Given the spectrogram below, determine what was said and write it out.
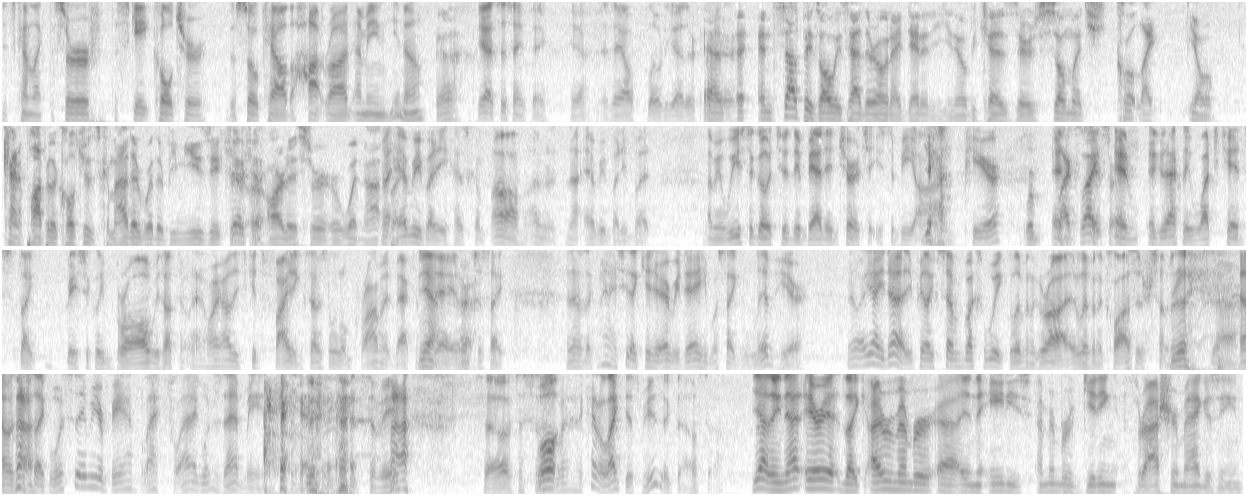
It's kind of like the surf, the skate culture, the SoCal, the hot rod. I mean, you know, Yeah. Yeah, it's the same thing. Yeah, they all flow together. For Yeah, sure. and South Bay's always had their own identity, you know, because there's so much cult, like you know, kind of popular culture that's come out of there, whether it be music Sure, or, sure. or artists or, or whatnot. Not but everybody has come. Oh, don't- everybody, but I mean, we used to go to the abandoned church that used to be on Yeah. Pier. where And, Black Flag and, started. and exactly watch kids like basically brawl. We thought, "Well, why are all these kids fighting? Because I was a little grommet back in Yeah. the day, and I was just like, and I was like, man, I see that kid here every day. He must like live here. You know, yeah, he does. He pay like seven bucks a week to live in a garage, live in a closet or something. really. yeah. And I was just like, "What's the name of your band? Black Flag? What does that mean?" That doesn't sense to me. So it's just, Well- well, I kind of like this music though. So Yeah, I mean that area. Like I remember uh, in the '80s, I remember getting Thrasher magazine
